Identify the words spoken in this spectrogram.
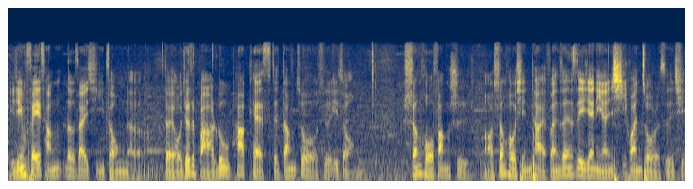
已经非常乐在其中了。对我就是把录 Podcast 当做是一种。生活方式啊，生活形态，本身是一件你很喜欢做的事情。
